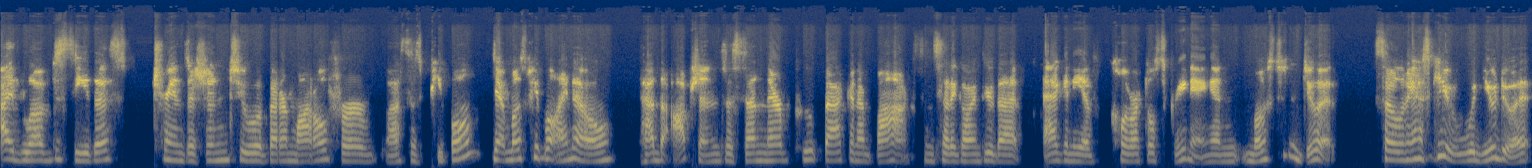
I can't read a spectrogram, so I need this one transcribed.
I'd love to see this transition to a better model for us as people. Yeah, most people I know had the option to send their poop back in a box instead of going through that agony of colorectal screening, and most didn't do it. So let me ask you, would you do it?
